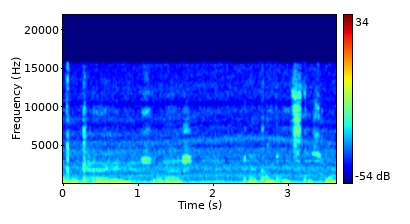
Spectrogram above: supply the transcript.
Okay, so that's that completes this one.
